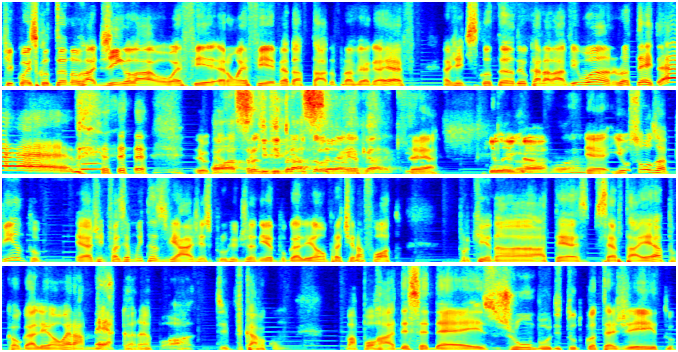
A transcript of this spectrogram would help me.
ficou escutando o radinho lá, o F, era um FM adaptado para VHF, a gente escutando e o cara lá, viu one, rotate, é! Nossa, que vibração, hein, cara? Que... É. Que legal. É, e o Souza Pinto, é, a gente fazia muitas viagens para o Rio de Janeiro, para o Galeão, para tirar foto. Porque na, até certa época o Galeão era a meca, né? Porra, ficava com uma porrada de DC-10, jumbo de tudo quanto é jeito.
